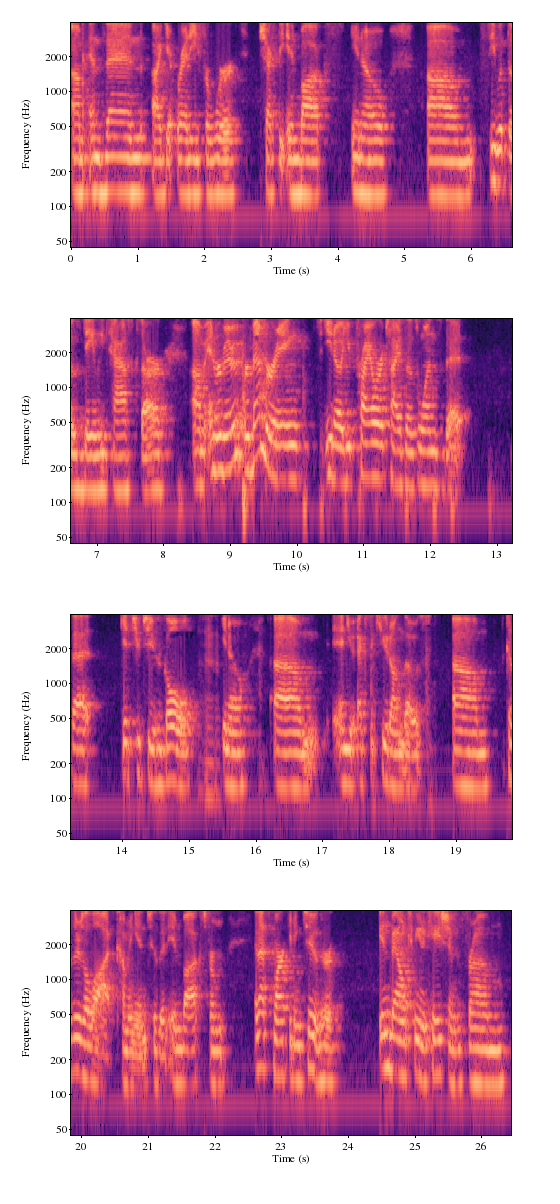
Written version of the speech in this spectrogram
Um, and then I get ready for work, check the inbox, you know, um, see what those daily tasks are. Um, and rem- remembering, you know, you prioritize those ones that that get you to your goal, you know, um, and you execute on those um, because there's a lot coming into the inbox from, and that's marketing too. There inbound communication from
